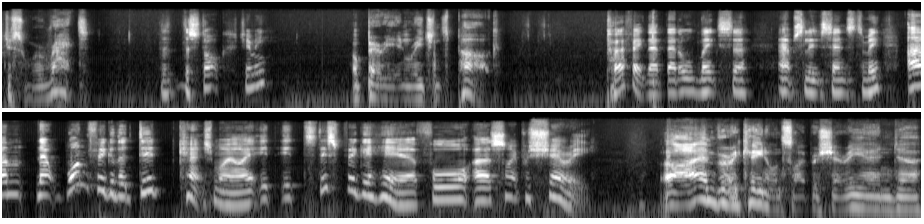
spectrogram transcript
Just saw a rat. The, the stock, Jimmy? I'll bury it in Regent's Park. Perfect. That that all makes uh, absolute sense to me. Um, now, one figure that did catch my eye, it, it's this figure here for uh, Cyprus Sherry. Uh, I am very keen on Cyprus Sherry, and uh,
